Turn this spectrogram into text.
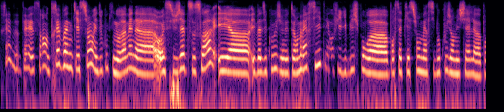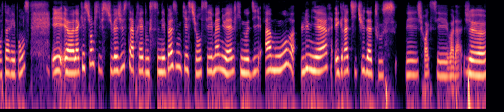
Très intéressant, très bonne question et du coup qui nous ramène au sujet de ce soir. Et, euh, et bah, du coup, je te remercie Théophile Buche pour, euh, pour cette question. Merci beaucoup Jean-Michel euh, pour ta réponse. Et euh, la question qui suivait juste après, donc ce n'est pas une question, c'est Emmanuel qui nous dit amour, lumière et gratitude à tous. Et je crois que c'est voilà, je,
